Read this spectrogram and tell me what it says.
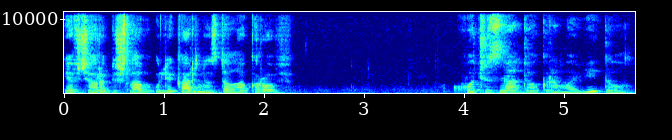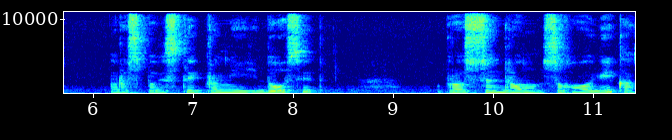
Я вчора пішла у лікарню, здала кров. Хочу зняти окреме відео, розповісти про мій досвід, про синдром сухого віка,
